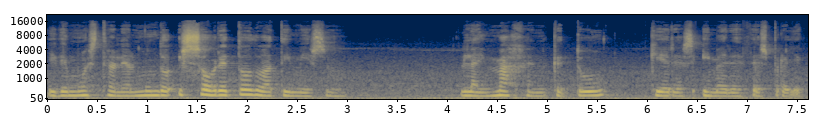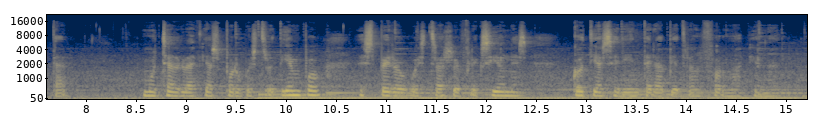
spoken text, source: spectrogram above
y demuéstrale al mundo y sobre todo a ti mismo la imagen que tú quieres y mereces proyectar. Muchas gracias por vuestro tiempo, espero vuestras reflexiones. Cotia Serín Terapia Transformacional.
